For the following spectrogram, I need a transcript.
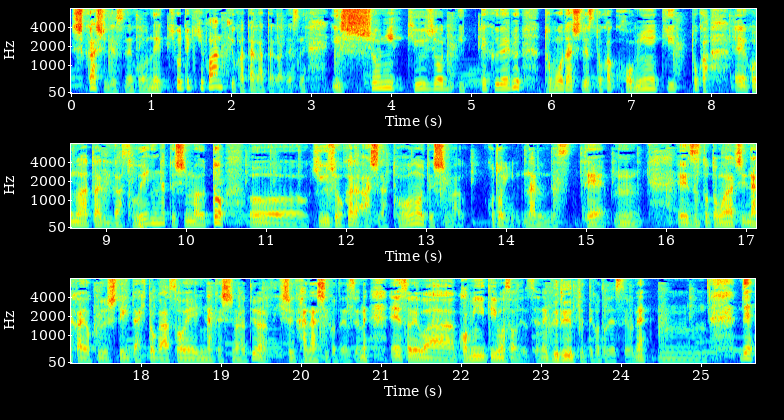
しかしですね、この熱狂的ファンっていう方々がですね、一緒に球場に行ってくれる友達ですとかコミュニティとか、えー、このあたりが疎遠になってしまうと、球場から足が遠のいてしまう。ことになるんですって、うん。えー、ずっと友達仲良くしていた人が疎遠になってしまうっていうのは非常に悲しいことですよね。えー、それはコミュニティもそうですよね。グループってことですよね。うんで、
